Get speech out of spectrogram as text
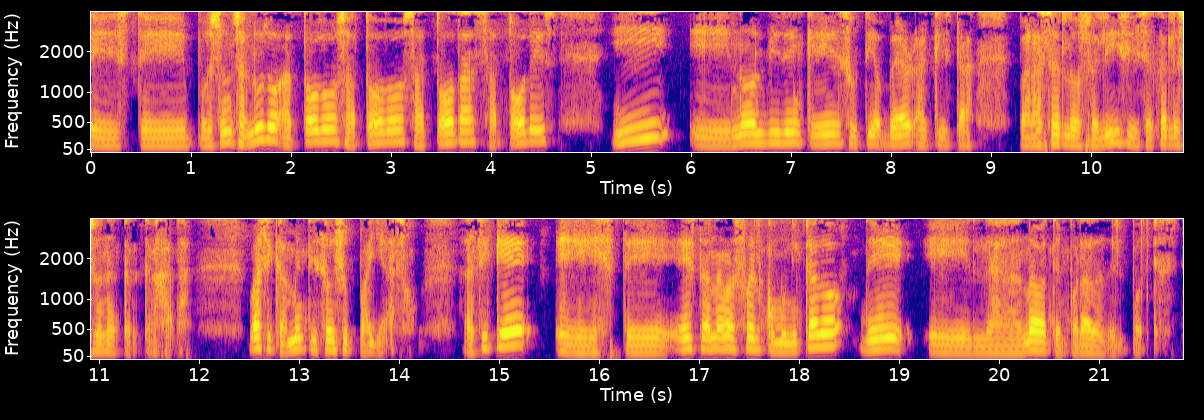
este, pues un saludo a todos, a todos, a todas, a todes. Y eh, no olviden que su tío Bear aquí está para hacerlos felices y sacarles una carcajada. Básicamente soy su payaso. Así que este, esta nada más fue el comunicado de eh, la nueva temporada del podcast.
